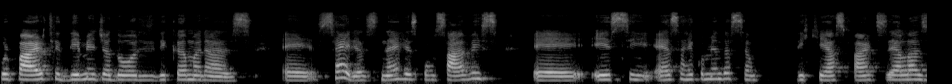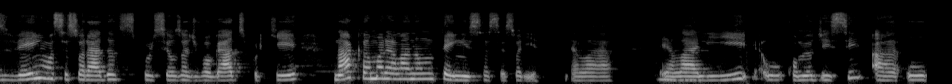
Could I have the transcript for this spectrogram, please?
por parte de mediadores e de câmaras é, sérias, né, responsáveis, é, esse, essa recomendação de que as partes elas venham assessoradas por seus advogados, porque na Câmara ela não tem essa assessoria. Ela, ela uhum. ali, como eu disse, a, o,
